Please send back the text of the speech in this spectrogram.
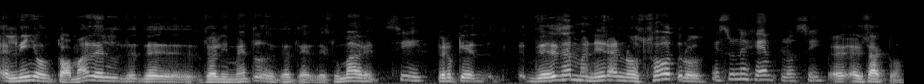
el niño toma de, su alimento de, su madre. Sí. Pero que de esa manera nosotros... Es un ejemplo, sí. Eh, exacto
